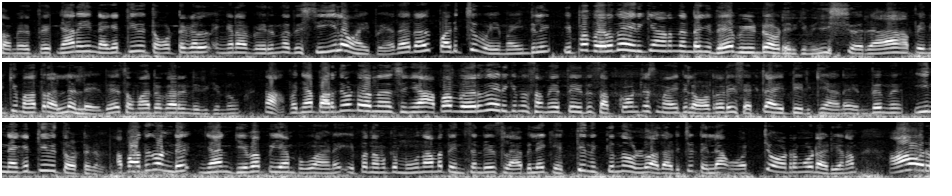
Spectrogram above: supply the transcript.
സമയത്ത് ഞാൻ ഈ നെഗറ്റീവ് തോട്ടുകൾ ഇങ്ങനെ വരുന്നത് ശീലമായി പോയി അതായത് അത് പഠിച്ചു പോയി മൈൻഡിൽ ഇപ്പൊ വെറുതെ ഇരിക്കുകയാണെന്നുണ്ടെങ്കിൽ ഇതേ വീണ്ടും അവിടെ ഇരിക്കുന്നു. ഈശ്വര അപ്പൊ എനിക്ക് മാത്രമല്ലല്ലേ? ഇതേ സൊമാറ്റോക്കാരൻ ഇരിക്കുന്നു. ആ അപ്പൊ ഞാൻ പറഞ്ഞുകൊണ്ട് വന്നതെന്ന് വെച്ച് കഴിഞ്ഞാൽ അപ്പൊ വെറുതെ ഇരിക്കുന്ന സമയത്ത് ഇത് സബ് കോൺഷ്യസ് മൈൻഡിൽ ഓൾറെഡി സെറ്റ് ആയിട്ട് ഇരിക്കുകയാണ് എന്തെന്ന്? ഈ നെഗറ്റീവ് തോട്ടുകൾ അപ്പൊ അതുകൊണ്ട് ഞാൻ ഗിവ് അപ്പ് ചെയ്യാൻ പോവാണ്. ഇപ്പൊ നമുക്ക് മൂന്നാമത്തെ ഇൻസെന്റീവ് സ്ലാബിലേക്ക് അതിലേക്ക് എത്തി നിൽക്കുന്നേ ഉള്ളൂ. അത് അടിച്ചിട്ടില്ല. ഒറ്റ ഓർഡറും കൂടെ അടിയണം. ആ ഒരു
